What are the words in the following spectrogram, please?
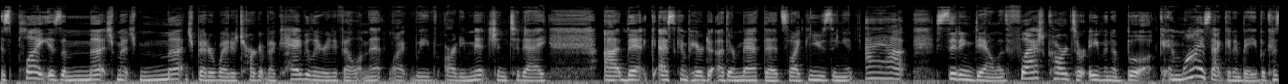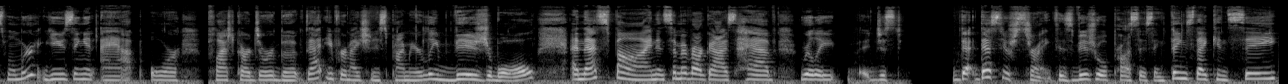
is play is a much, much, much better way to target vocabulary development, like we've already mentioned today, uh, that, as compared to other methods like using an app, sitting down with flashcards, or even a book. And why is that going to be? Because when we're using an app or flashcards or a book, that information is primarily visual, and that's fine. And some of our guys have really just that, that's their strength is visual processing. Things they can see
